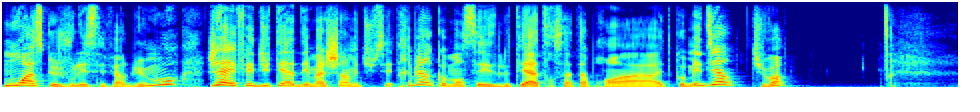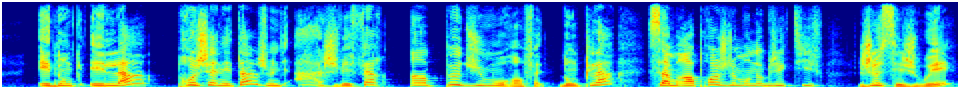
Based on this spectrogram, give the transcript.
moi, ce que je voulais, c'est faire de l'humour. J'avais fait du théâtre, des machins, mais tu sais très bien comment c'est le théâtre, ça t'apprend à être comédien, tu vois. Et donc, et là, prochaine étape, je me dis, ah, je vais faire un peu d'humour, en fait. Donc là, ça me rapproche de mon objectif. Je sais jouer,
